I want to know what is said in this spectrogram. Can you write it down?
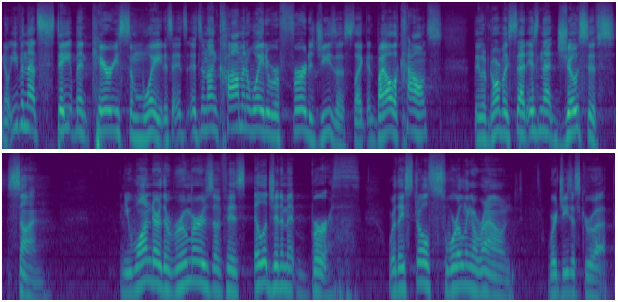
You know, even that statement carries some weight. It's, it's, it's, an uncommon way to refer to Jesus. Like, by all accounts, they would have normally said, Isn't that Joseph's son? And you wonder the rumors of his illegitimate birth, were they still swirling around where Jesus grew up?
